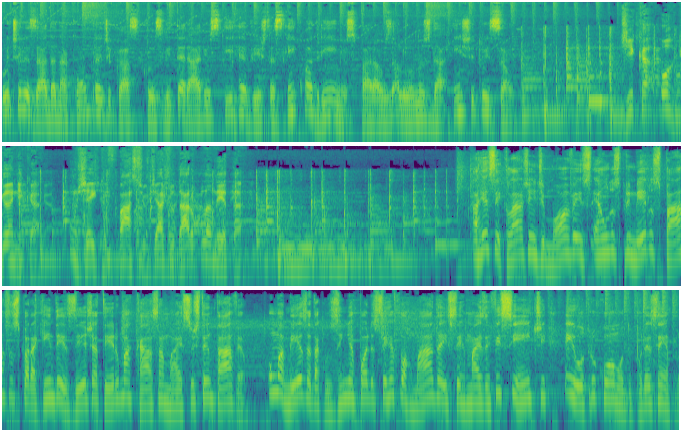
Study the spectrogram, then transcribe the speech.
utilizada na compra de clássicos literários e revistas em quadrinhos para os alunos da instituição. Dica Orgânica um jeito fácil de ajudar o planeta. A reciclagem de móveis é um dos primeiros passos para quem deseja ter uma casa mais sustentável. Uma mesa da cozinha pode ser reformada e ser mais eficiente em outro cômodo, por exemplo.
